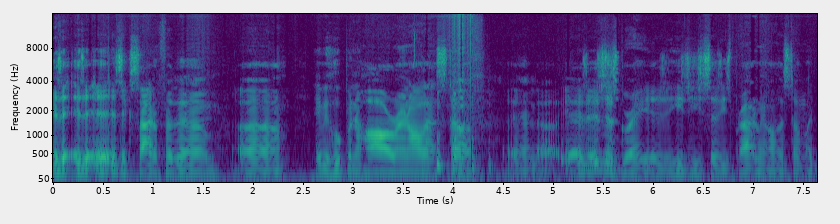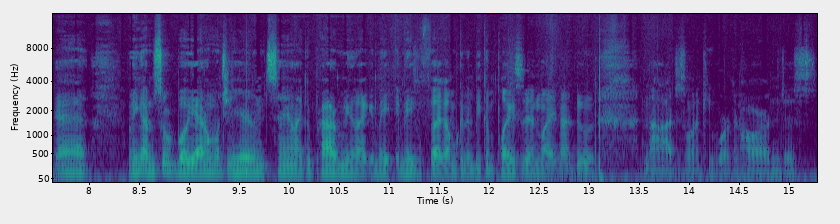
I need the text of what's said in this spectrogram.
it's it's, it's excited for them. Uh, they be hooping and hollering, all that stuff, and uh, yeah, it's, it's just great. It's, he he says he's proud of me, all that stuff. I'm like, Dad, we ain't got in the Super Bowl yet. I don't want you to hear him saying like you're proud of me. Like it, make, it makes me feel like I'm gonna be complacent, and, like not doing. Nah, I just want to keep working hard and just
